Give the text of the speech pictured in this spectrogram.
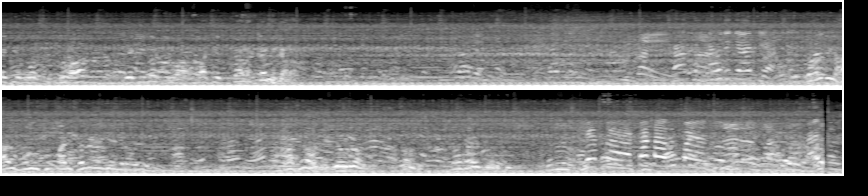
एक एक वस्तू ठेवा. एक एक ठेवा. बाकी काढा कमी करा. हळू बोलून सुपारी सगळं घे राहू एवढं राहू टाका रुपया दोन रुपये बांध, एक गाठ एक गाठ बांध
